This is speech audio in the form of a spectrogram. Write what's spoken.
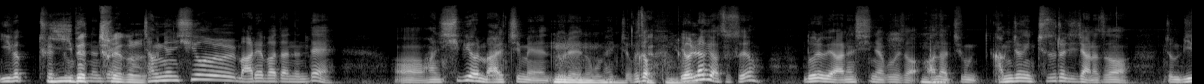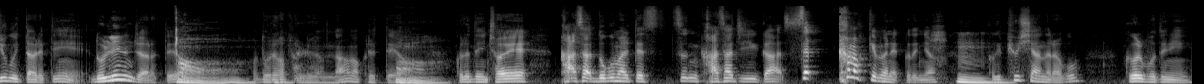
200 트랙 200 트랙을. 작년 10월 말에 받았는데 어, 한 12월 말쯤에 노래 음, 녹음했죠. 그래서 그랬군요. 연락이 왔었어요. 노래 왜 안 하시냐고 그래서 음. 아나 지금 감정이 추스러지지 않아서 좀 미루고 있다 그랬더니 놀리는 줄 알았대요. 어. 어, 노래가 별로였나 막 그랬대요. 어. 그러더니 저의 가사 녹음할 때 쓴 가사지가 새카맣게 변했거든요. 음. 거기 표시하느라고 그걸 보더니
